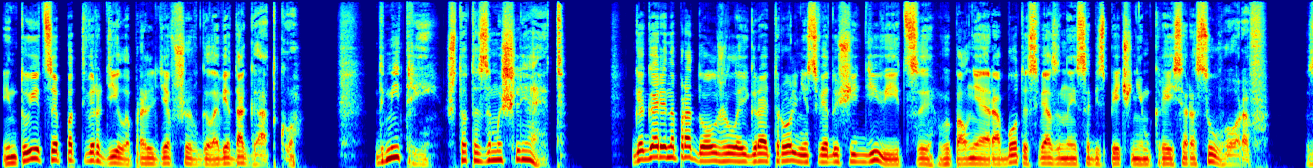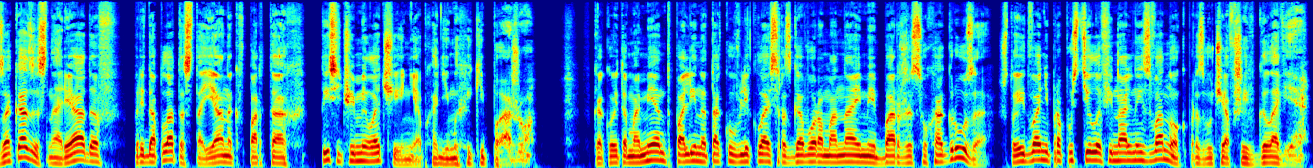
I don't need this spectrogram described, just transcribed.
Интуиция подтвердила пролетевшую в голове догадку — Дмитрий что-то замышляет». Гагарина продолжила играть роль несведущей девицы, выполняя работы, связанные с обеспечением крейсера «Суворов». Заказы снарядов, предоплата стоянок в портах, тысяча мелочей, необходимых экипажу. Какой-то момент Полина так увлеклась разговором о найме баржи сухогруза, что едва не пропустила финальный звонок, прозвучавший в голове.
